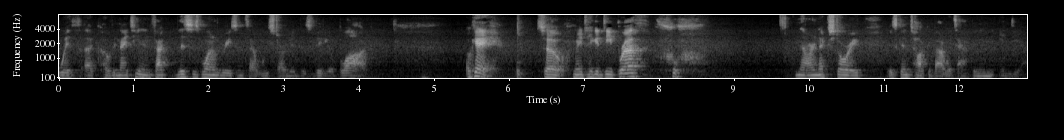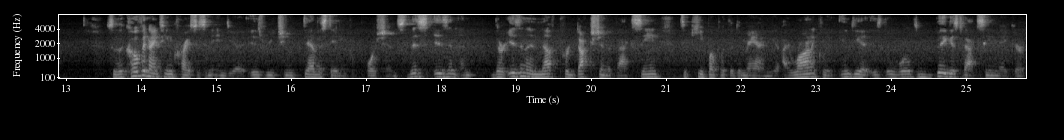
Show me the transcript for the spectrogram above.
with uh, COVID 19. In fact, this is one of the reasons that we started this video blog. Okay, so let me take a deep breath. Now, our next story is going to talk about what's happening in India. So, the COVID 19 crisis in India is reaching devastating proportions. This isn't an there isn't enough production of vaccine to keep up with the demand. Yet, ironically, India is the world's biggest vaccine maker.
